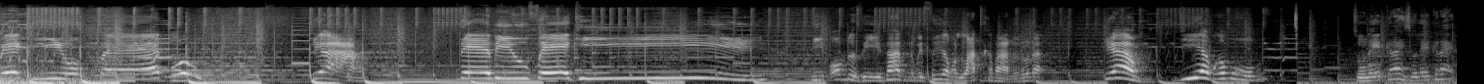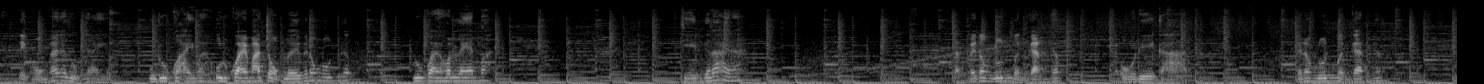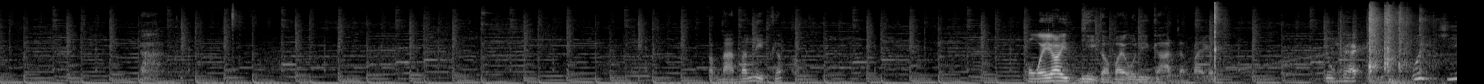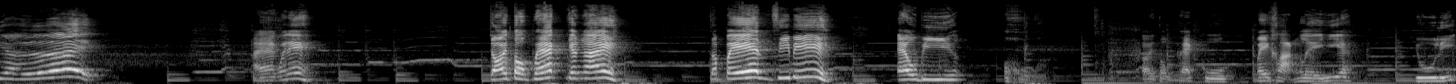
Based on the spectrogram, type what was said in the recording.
เฟคีหกแสนเย้เดบิวเฟคีทีมออฟเดอะซีซั่นไปเสื้อมันรัดขนาดนั้นนะเยี่ยม เยี่ยมครับผมโซเลสก็ได้โซเลสก็ได้ เด็กผมน่าจะถูกใจครับอุรุกวัยมาอุรุกวัยมาจบเลยไม่ต้องลุ้นครับอุรุกวัยฮอลแลนด์มาเจนก็ได้นะแต่ไม่ต้องลุ้นเหมือนกันครับโอเดกาดไม่ต้องลุ้นเหมือนกันครับำนานบัลลิดครับ คงไว้ย่อยหลีกต่อไปโอเดการ์ดจัดไปครับจุงแพ็คอุ้ยเชียเอ้ย แตกไหมนี่ จอยตกแพ็คยังไง สเปนซีบี LB โอ้โหต่อยตกแพ็กกูไม่ขลังเลยเฮียยูริ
